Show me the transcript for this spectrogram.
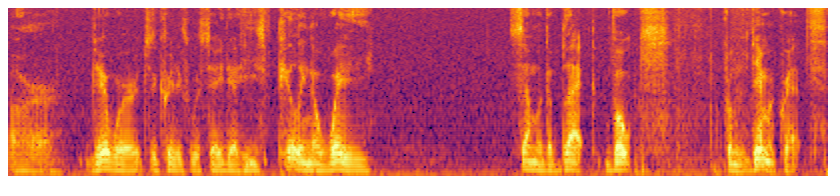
or their words, the critics would say that he's peeling away some of the black votes from the Democrats.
